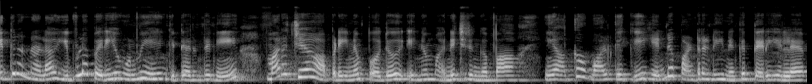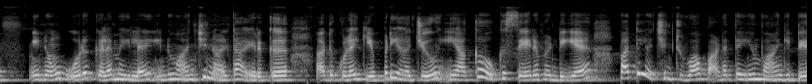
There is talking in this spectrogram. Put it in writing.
இத்தனை நாளாக இவ்வளோ பெரிய உண்மையை என்கிட்ட இருந்து நீ மறைச்ச? அப்படின்னு போதும் இன்னும் மன்னிச்சிருங்கப்பா என் அக்கா வாழ்க்கைக்கு என்ன பண்ணுறேன்னு எனக்கு தெரியல. இன்னும் ஒரு கிழமையில் இன்னும் அஞ்சு நாள் தான் இருக்குது அதுக்குள்ளே எப்படியாச்சும் என் அக்காவுக்கு சேர வேண்டிய பத்து லட்சம் ரூபா பணத்தையும் வாங்கிட்டு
